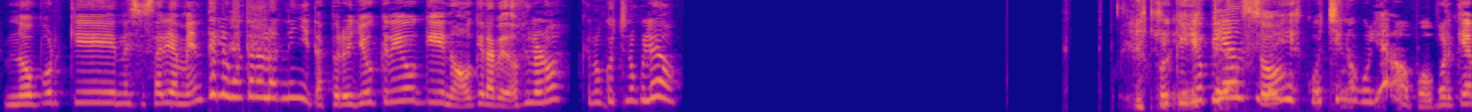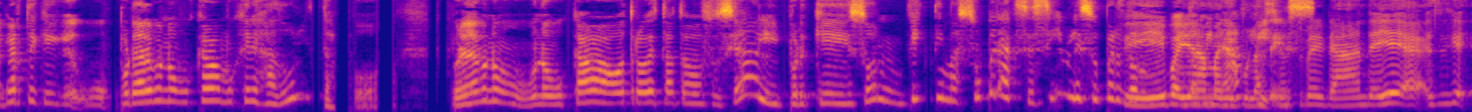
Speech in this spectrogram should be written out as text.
No porque necesariamente le gustaran las niñitas, pero yo creo que no, que era pedófilo, ¿no? Que era un cochino culeado. Es que porque yo pienso- Y es cochino culiao, po, porque aparte que que, por algo no buscaba mujeres adultas, po. Por algo uno, uno buscaba otro estatus social, porque son víctimas súper accesibles, súper Sí, pues hay una manipulación súper grande. Eh,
